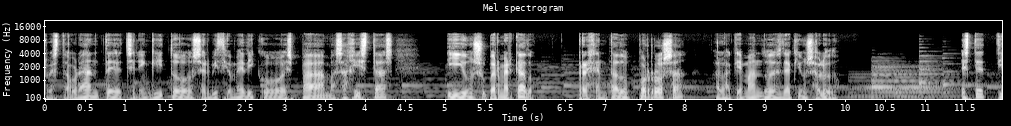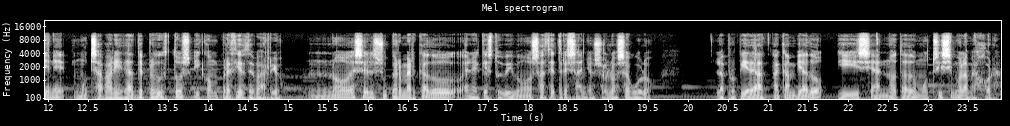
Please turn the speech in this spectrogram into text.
restaurante, chiringuito, servicio médico, spa, masajistas y un supermercado, regentado por Rosa, a la que mando desde aquí un saludo. Este tiene mucha variedad de productos y con precios de barrio. No es el supermercado en el que estuvimos hace tres años, os lo aseguro. La propiedad ha cambiado y se ha notado muchísimo la mejora.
